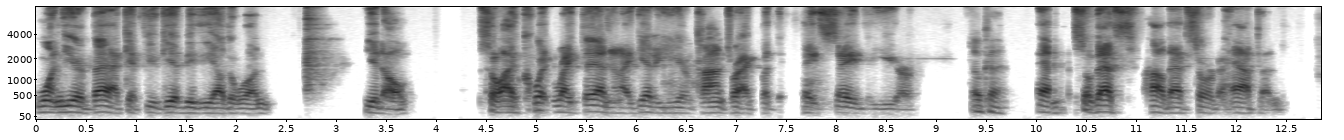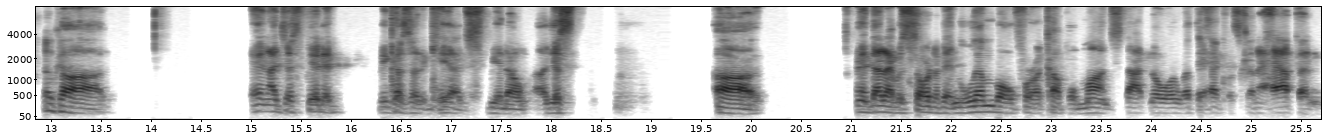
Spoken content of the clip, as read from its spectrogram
one year back if you give me the other one you know, so I quit right then and I get a year contract, but they save the year. Okay. And so that's how that sort of happened. Okay. Uh, and I just did it because of the kids, you know, I just, uh, and then I was sort of in limbo for a couple months, not knowing what the heck was going to happen,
